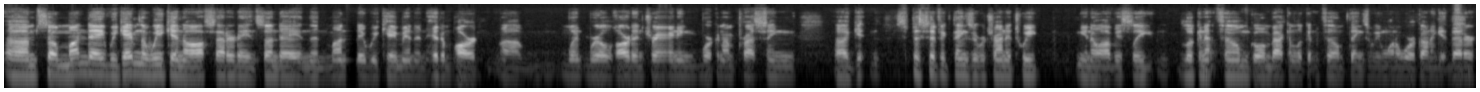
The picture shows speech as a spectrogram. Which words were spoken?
Um, so Monday we gave them the weekend off, Saturday and Sunday, and then Monday we came in and hit them hard. Um, went real hard in training, working on pressing, uh, getting specific things that we're trying to tweak you know, obviously looking at film, going back and looking at film, things that we want to work on and get better.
